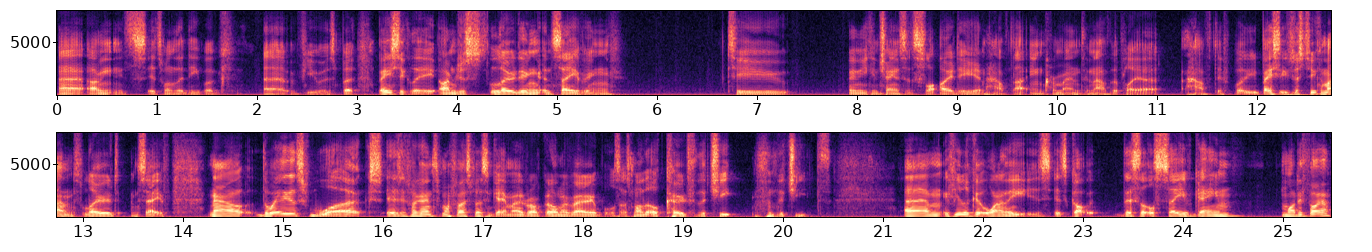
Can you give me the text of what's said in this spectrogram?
Uh, I mean, it's it's one of the debug uh, viewers, but basically, I'm just loading and saving to, and you can change the slot ID and have that increment and have the player have difficulty. Basically, just two commands: load and save. Now, the way this works is if I go into my first-person game mode, where I've got all my variables, that's my little code for the cheat, the cheats. Um, if you look at one of these, it's got this little save game modifier,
